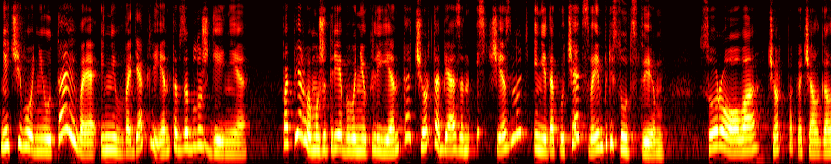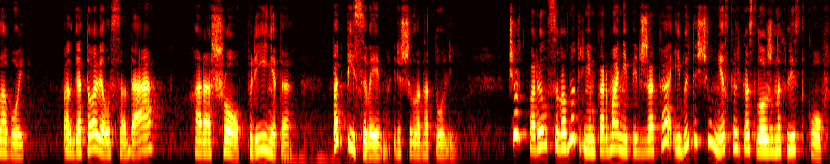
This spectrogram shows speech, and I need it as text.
ничего не утаивая и не вводя клиента в заблуждение. По первому же требованию клиента черт обязан исчезнуть и не докучать своим присутствием. «Сурово», – черт покачал головой. «Подготовился, да?» «Хорошо, принято. Подписываем», — решил Анатолий. Черт порылся во внутреннем кармане пиджака и вытащил несколько сложенных листков.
